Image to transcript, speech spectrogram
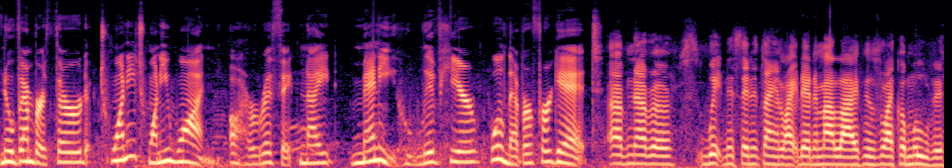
November 3rd, 2021, a horrific night many who live here will never forget. I've never witnessed anything like that in my life. It was like a movie.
